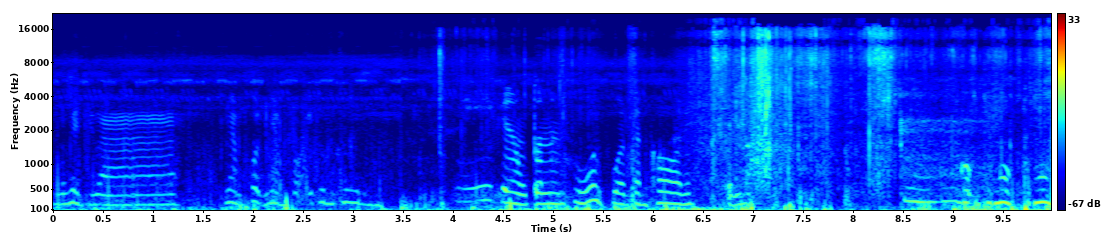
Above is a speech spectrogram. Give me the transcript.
มันเป็นที่ว่าย่ำคนย่ำปล่อยทุ่มคืนนี่คือของต้นนึงโอ้ยปวดกันคอเลยเป็นแบบกบจมูกจมูก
